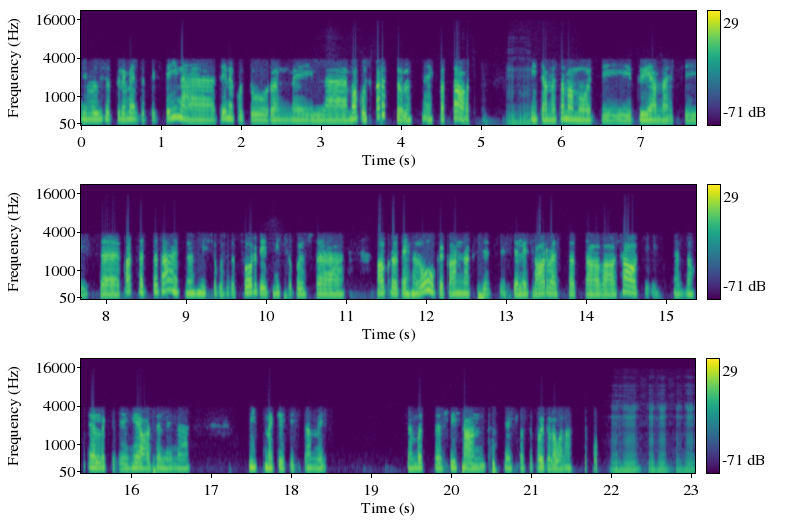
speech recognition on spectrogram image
ja mul lihtsalt tuli meelde, et üks teine, teine kultuur on meil maguskartul ehk bataat mm, -hmm. mida me samamoodi püüame siis äh, katsetada, et noh, missugused sordid, missuguse agrotehnoloogiaga annaksid siis sellise arvestatava saagi, et noh, jällegi hea selline mitmekesistamise mõttes lisand eestlase toidulauale mm. -hmm, mm -hmm.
